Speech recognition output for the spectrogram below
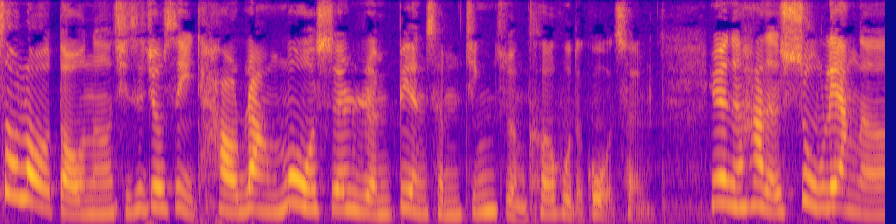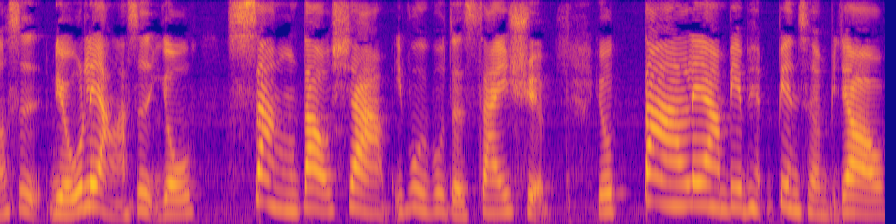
售漏斗呢，其实就是一套让陌生人变成精准客户的过程，因为呢，它的数量呢是流量啊，是由上到下一步一步的筛选，由大量变变成比较，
